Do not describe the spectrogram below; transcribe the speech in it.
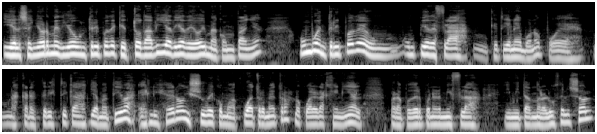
y el señor me dio un trípode que todavía a día de hoy me acompaña, un buen trípode, un, pie de flash que tiene, bueno, pues unas características llamativas, es ligero y sube como a 4 metros, lo cual era genial para poder poner mi flash imitando la luz del sol.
